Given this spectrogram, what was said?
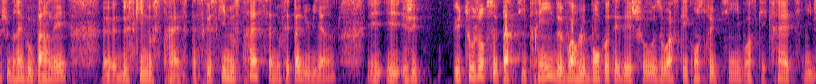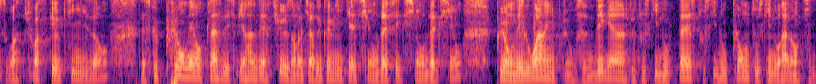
je voudrais vous parler euh, de ce qui nous stresse, parce que ce qui nous stresse, ça ne nous fait pas du bien, et j'ai eu toujours ce parti pris de voir le bon côté des choses, voir ce qui est constructif, voir ce qui est créatif, voir, ce qui est optimisant, parce que plus on met en place des spirales vertueuses en matière de communication, d'affection, d'action, plus on éloigne, plus on se dégage de tout ce qui nous pèse, tout ce qui nous plombe, tout ce qui nous ralentit.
